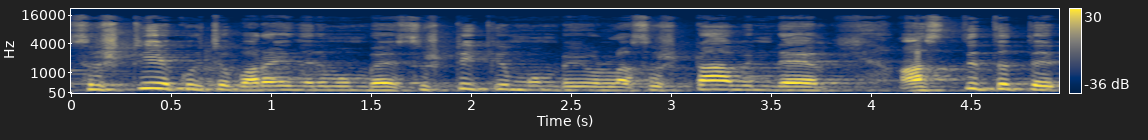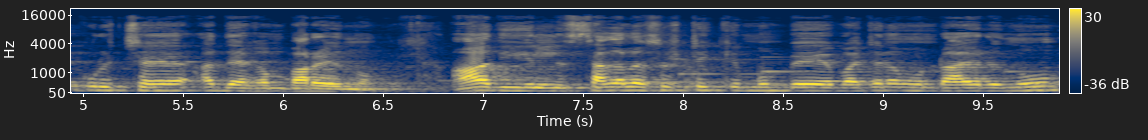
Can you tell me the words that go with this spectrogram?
സൃഷ്ടിയെക്കുറിച്ച് പറയുന്നതിന് മുമ്പേ സൃഷ്ടിക്കും മുമ്പെയുള്ള സൃഷ്ടാവിന്റെ അസ്തിത്വത്തെക്കുറിച്ച് അദ്ദേഹം പറയുന്നു. ആദിയിൽ സകല സൃഷ്ടിക്കും മുമ്പേ വചനമുണ്ടായിരുന്നു.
